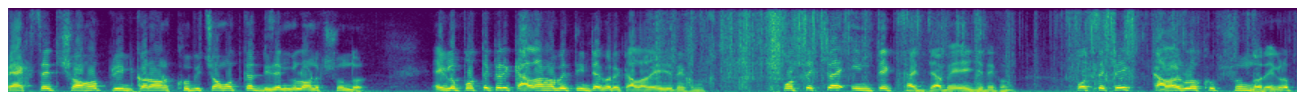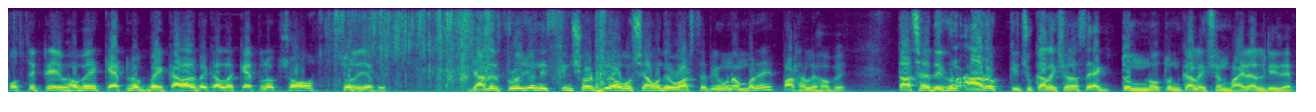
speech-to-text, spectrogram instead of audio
ব্যাক সাইড সহ প্রিন্ট করা খুবই চমৎকার ডিজাইনগুলো অনেক সুন্দর। এগুলো প্রত্যেকটারই কালার হবে, তিনটা করে কালার এই যে দেখুন। প্রত্যেকটা ইনটেক সাইজ যাবে, এই যে দেখুন। প্রত্যেকটাই কালারগুলো খুব সুন্দর, এগুলো প্রত্যেকটা এভাবে catalogue by colour by colour catalogue সহ চলে যাবে। যাদের প্রয়োজন স্ক্রিনশট দিয়ে অবশ্যই আমাদের হোয়াটসঅ্যাপ ইমো নাম্বারে পাঠালে হবে। তাছাড়া দেখুন আরও কিছু কালেকশন আছে, একদম নতুন কালেকশন ভাইরাল ডিজাইন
